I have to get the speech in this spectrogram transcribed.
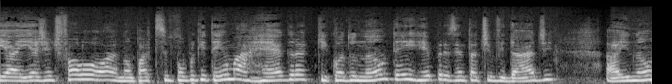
e aí a gente falou, ó, não participou porque tem uma regra que quando não tem representatividade, aí não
